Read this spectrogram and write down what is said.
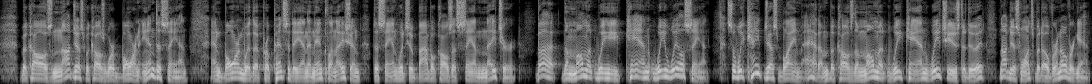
Because not just because we're born into sin and born with a propensity and an inclination to sin, which the Bible calls a sin nature, but the moment we can, we will sin. So we can't just blame Adam because the moment we can, we choose to do it, not just once, but over and over again.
